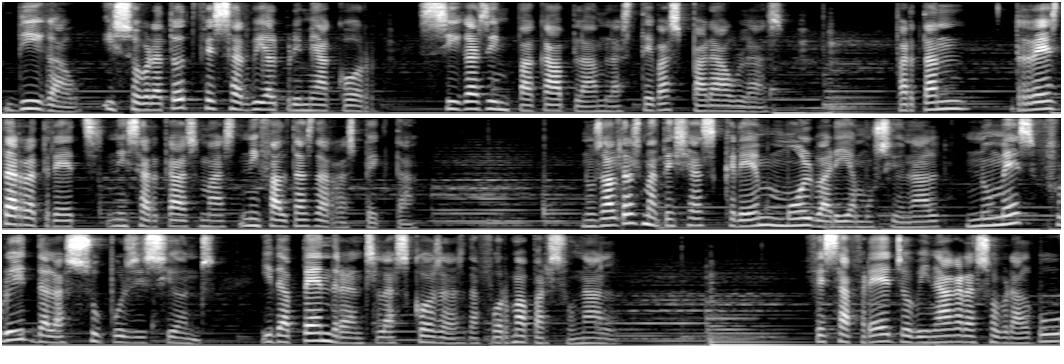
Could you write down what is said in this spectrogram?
Digue-ho i sobretot fes servir el primer acord. Sigues impecable amb les teves paraules. Per tant, Res de retrets, ni sarcasmes, ni faltes de respecte. Nosaltres mateixes creem molt verí emocional només fruit de les suposicions i de prendre'ns les coses de forma personal. Fer safreig o vinagre sobre algú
